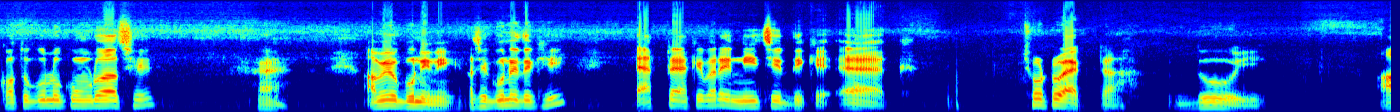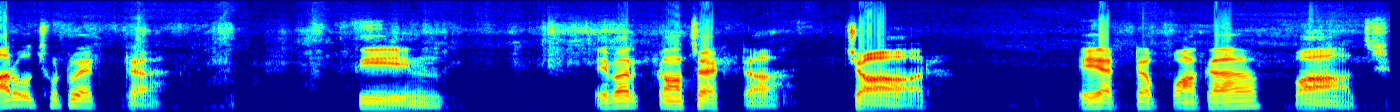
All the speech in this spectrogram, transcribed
কতগুলো কুমড়ো আছে? হ্যাঁ আমিও গুনিনি। আচ্ছা গুনে দেখি। একটা একেবারে নিচের দিকে, এক, ছোট একটা, দুই আরও ছোট একটা, তিন, এবার কাঁচা একটা, চার, এ একটা পাকা, পাঁচ,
